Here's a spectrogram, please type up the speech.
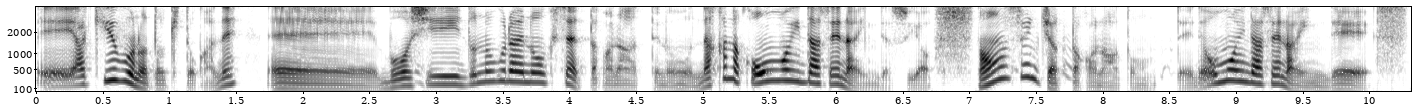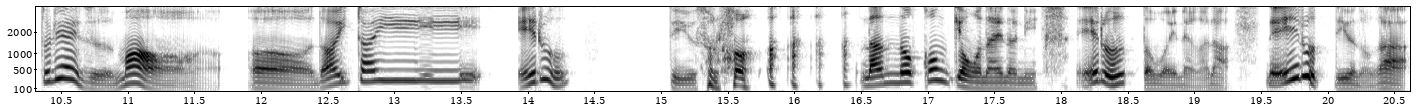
えー、野球部の時とかね、えー、帽子どのぐらいの大きさやったかなっていうのをなかなか思い出せないんですよ。何センチやったかなと思って。で、思い出せないんで、とりあえず、まあ、あだいたい L? っていう、その 何の根拠もないのに、L? と思いながら。で、L っていうのが、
